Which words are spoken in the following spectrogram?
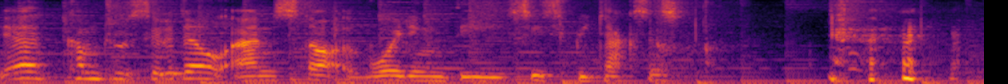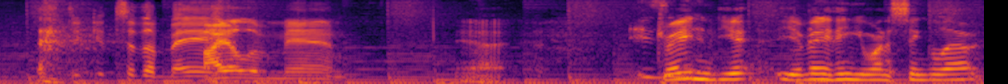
Yeah, come to a Citadel and start avoiding the CCP taxes. Stick it to the man. Isle of Man. Yeah. Drayden, do you, you have anything you want to single out?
